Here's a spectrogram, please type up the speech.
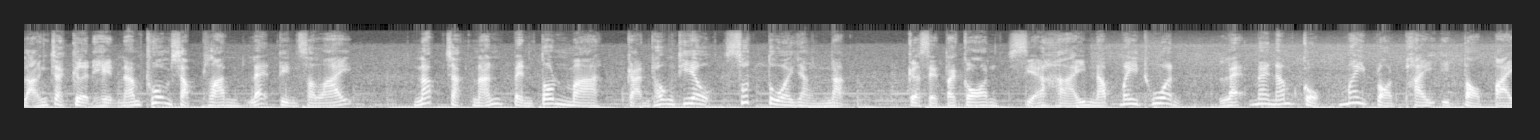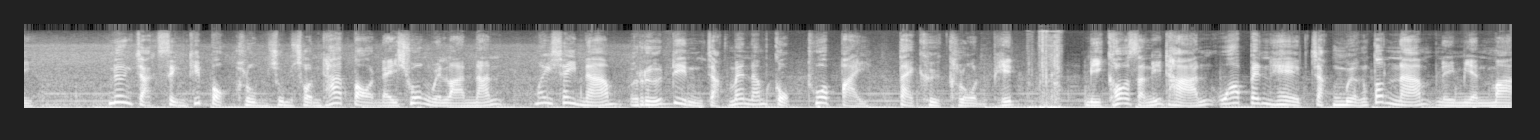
หลังจากเกิดเหตุน้ำท่วมฉับพลันและดินสไลด์นับจากนั้นเป็นต้นมาการท่องเที่ยวสุดตัวอย่างหนัก เกษตรกรเสียหายนับไม่ถ้วน และแม่น้ำกกไม่ปลอดภัยอีกต่อไป เนื่องจากสิ่งที่ปกคลุมชุมชนท่าต่อในช่วงเวลานั้น ไม่ใช่น้ำหรือดินจากแม่น้ำกกทั่วไป แต่คือโคลนพิษ มีข้อสันนิษฐานว่าเป็นเหตุจากเหมืองต้นน้ำในเมียนมา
